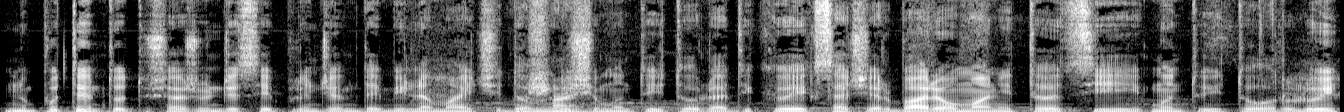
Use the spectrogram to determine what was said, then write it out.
nu putem totuși ajunge să-i plângem de milă Maicii Domnului și Mântuitorului, adică o exacerbare a umanității Mântuitorului,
